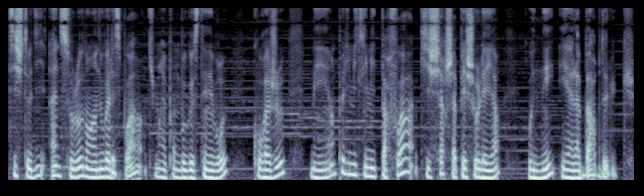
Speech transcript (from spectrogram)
Si je te dis Han Solo dans Un Nouvel Espoir, tu me réponds beau gosse ténébreux, courageux, mais un peu limite limite parfois, qui cherche à pécho Leia au nez et à la barbe de Luke.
